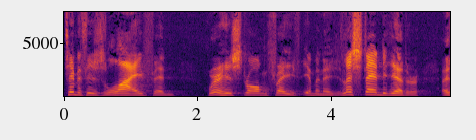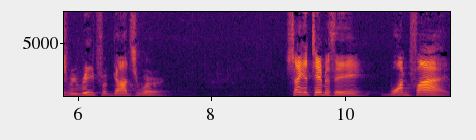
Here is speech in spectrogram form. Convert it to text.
Timothy's life and where his strong faith emanated. Let's stand together as we read from God's Word. 2 Timothy 1 5.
